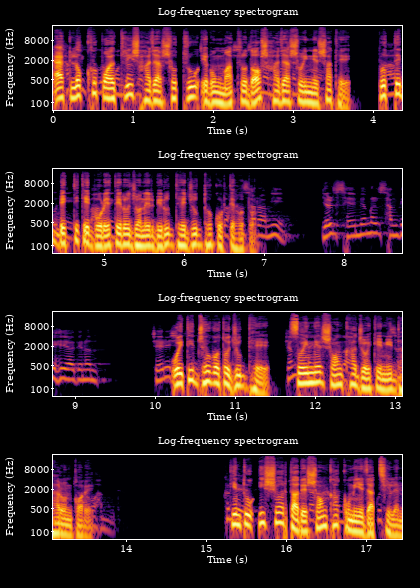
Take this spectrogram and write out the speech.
এক লক্ষ পঁয়ত্রিশ হাজার শত্রু এবং মাত্র দশ হাজার সৈন্যের সাথে প্রত্যেক ব্যক্তিকে গড়ে তেরো জনের বিরুদ্ধে যুদ্ধ করতে হতো। ঐতিহ্যগত যুদ্ধে সৈন্যের সংখ্যা জয়কে নির্ধারণ করে। কিন্তু ঈশ্বর তাদের সংখ্যা কমিয়ে যাচ্ছিলেন।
